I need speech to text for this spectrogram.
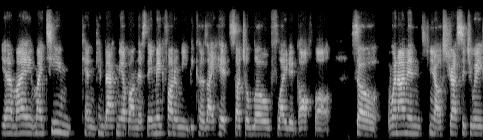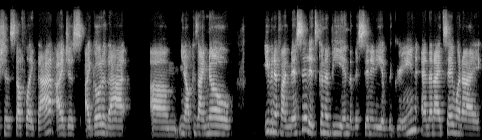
Yeah my my team can can back me up on this. They make fun of me because i hit such a low flighted golf ball. So when i'm in you know stress situations stuff like that i just i go to that um, you know because i know even if i miss it it's going to be in the vicinity of the green. And then i'd say when i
